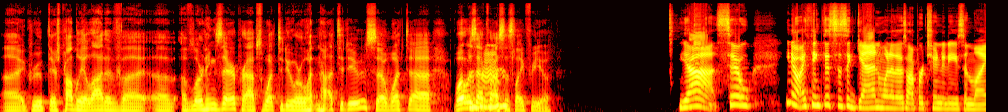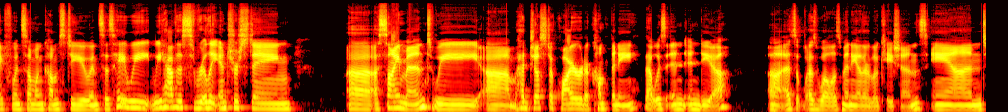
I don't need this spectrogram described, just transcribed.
uh, group. There's probably a lot of, uh, of, of learnings there, perhaps what to do or what not to do. So what uh, what was mm-hmm. that process like for you? Yeah. So you know, I think this is again one of those opportunities in life when someone comes to you and says, "Hey, we we have this really interesting." uh, assignment, we um, had just acquired a company that was in India, uh, as as well as many other locations, and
